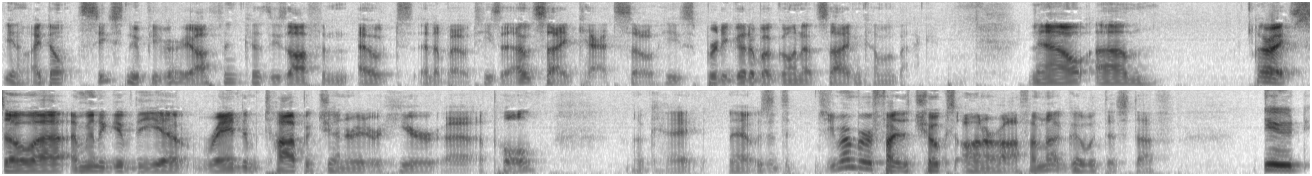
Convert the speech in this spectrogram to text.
you know, I don't see Snoopy very often because he's often out and about. He's an outside cat, so he's pretty good about going outside and coming back. Now, um, all right, so uh, I'm going to give the uh, random topic generator here uh, a pull. Okay, now is it? The, do you remember if I, the choke's on or off? I'm not good with this stuff. Dude,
